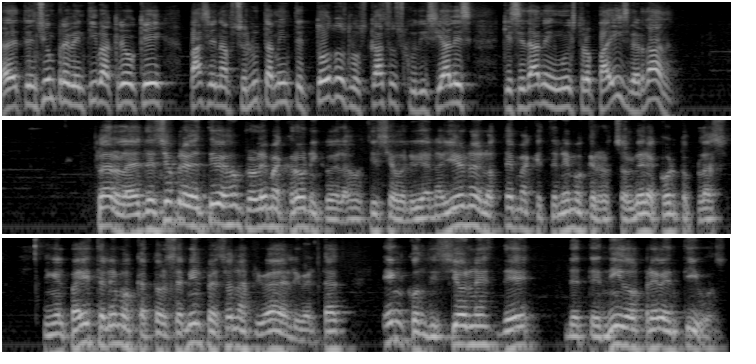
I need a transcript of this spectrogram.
La detención preventiva creo que pasa en absolutamente todos los casos judiciales que se dan en nuestro país, ¿verdad? Claro, la detención preventiva es un problema crónico de la justicia boliviana y es uno de los temas que tenemos que resolver a corto plazo. En el país tenemos 14.000 personas privadas de libertad en condiciones de detenidos preventivos.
